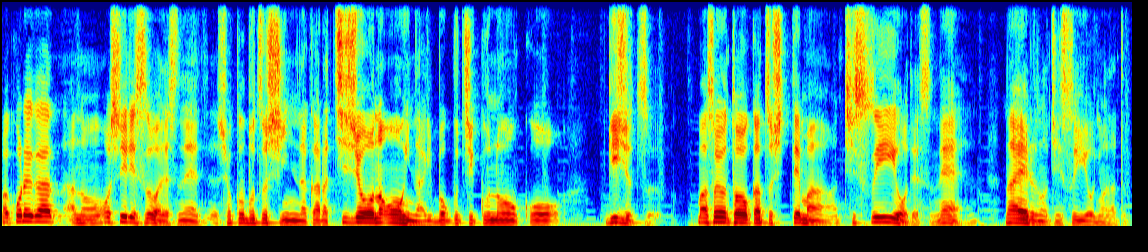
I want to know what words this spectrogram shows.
まあ、これがあのオシリスはですね植物神だから地上の王になり牧畜農耕技術、まあ、それを統括して、まあ、治水王ですね。ナイルの治水王にもなってる。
